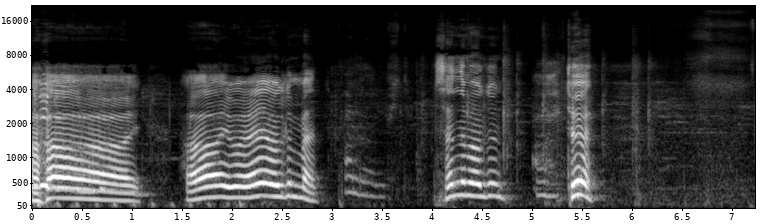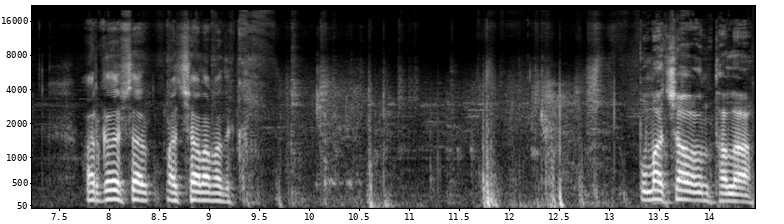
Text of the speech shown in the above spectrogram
Hay. Hay öldüm ben. Ben de ölmüştüm. Sen de mi öldün? Evet. Tüh. Arkadaşlar maçı alamadık. Bu maçı alalım Tala.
